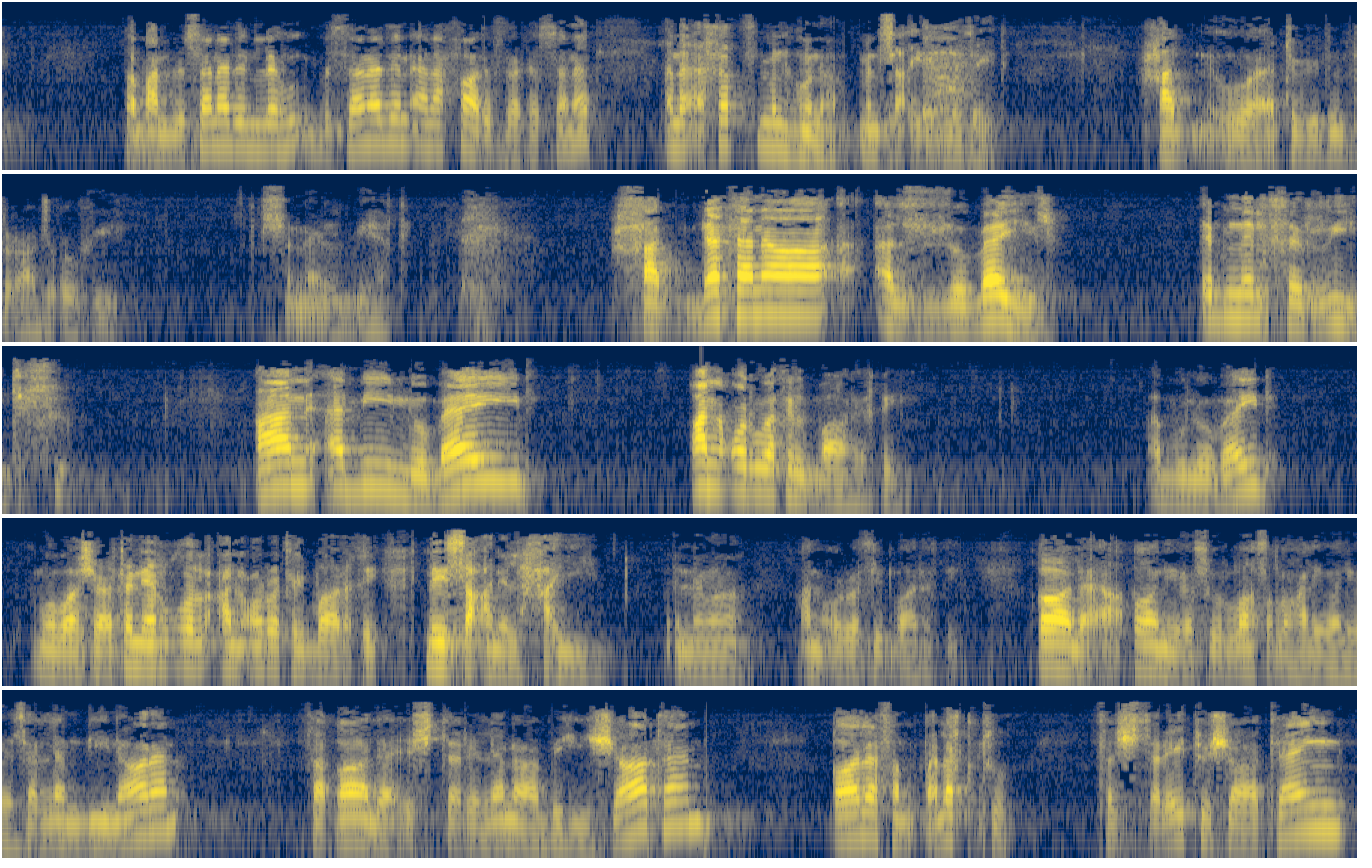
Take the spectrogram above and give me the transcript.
طبعا بسند له بسند أنا حارف ذاك السند. أنا أخذت من هنا من سعيد بن زيد. حد وتريدون تراجعوا فيه السنة البيهقي. حدثنا الزبير ابن الخريج عن أبي لبيد عن عروة البارقي. أبو لبيد مباشرة ينقل عن عروة البارقي ليس عن الحي إنما عن عروة البارقي. قال أعطاني رسول الله صلى الله عليه وسلم دينارا فقال اشتر لنا به شاة. قال فانطلقت فاشتريت شاتين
